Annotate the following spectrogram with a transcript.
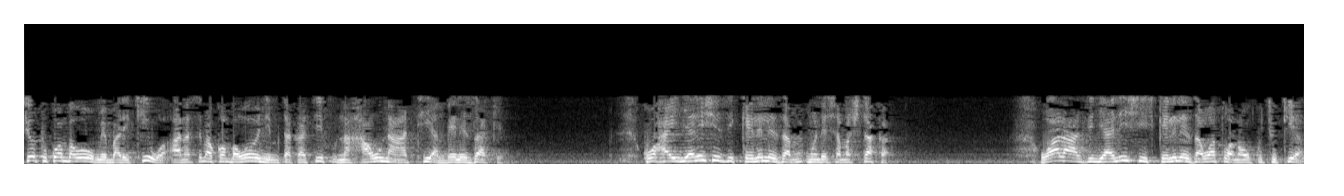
sio tu kwamba wewe umebarikiwa anasema kwamba wewe ni mtakatifu na hauna hatia mbele zake. Kwao haijalishi hizi kelele za mwendesha mashtaka wala hazijalishi kelele za watu wanaokuchukia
